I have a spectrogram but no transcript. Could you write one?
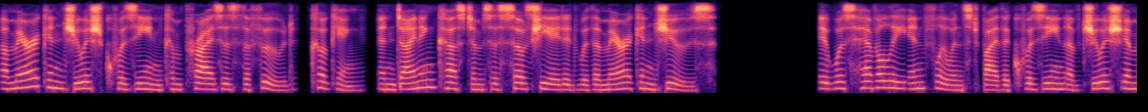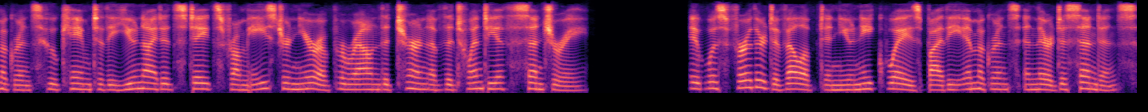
American Jewish cuisine comprises the food, cooking, and dining customs associated with American Jews. It was heavily influenced by the cuisine of Jewish immigrants who came to the United States from Eastern Europe around the turn of the 20th century. It was further developed in unique ways by the immigrants and their descendants,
